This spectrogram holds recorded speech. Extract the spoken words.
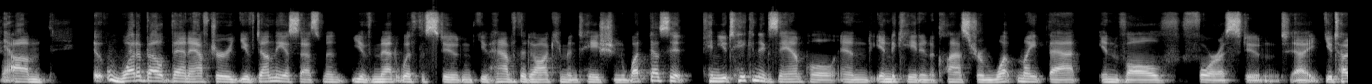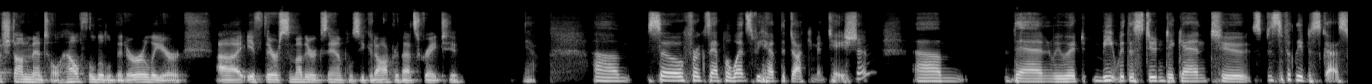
Yeah. Um, what about then after you've done the assessment, you've met with the student, you have the documentation? What does it? Can you take an example and indicate in a classroom what might that involve for a student? Uh, you touched on mental health a little bit earlier. Uh, if there are some other examples you could offer, that's great too. Yeah. Um, so, for example, once we have the documentation, um, then we would meet with the student again to specifically discuss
